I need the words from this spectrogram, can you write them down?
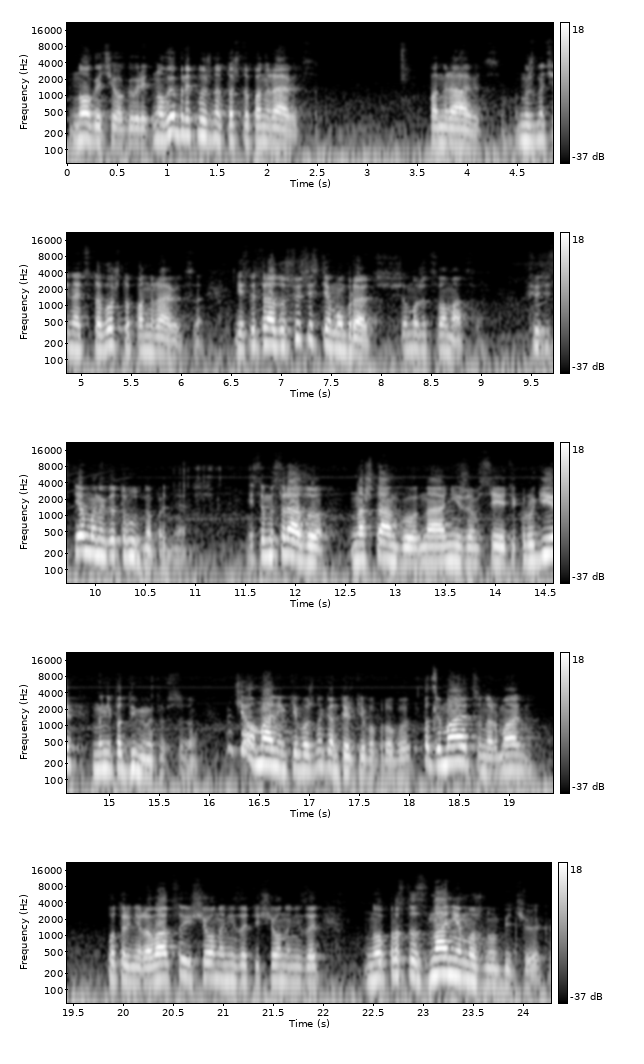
Много чего говорить, но выбрать нужно то, что понравится. Понравится. Нужно начинать с того, что понравится. Если сразу всю систему брать, всё может сломаться. Всю систему иногда трудно поднять. Если мы сразу на штангу нанижем все эти круги, мы не поднимем это всё. Сначала маленькие можно гантельки попробовать. Поднимаются нормально. Потренироваться, ещё нанизать, ещё нанизать. Но просто знанием можно убить человека.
